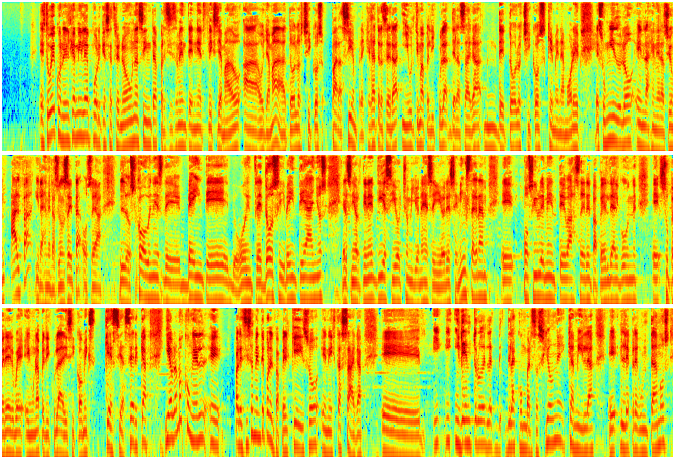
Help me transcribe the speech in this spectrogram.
Estuve con él, Camila, porque se estrenó una cinta precisamente en Netflix llamado a, o llamada a todos los chicos para siempre, que es la tercera y última película de la saga de todos los chicos que me enamoré. Es un ídolo en la generación alfa y la generación Z, o sea, los jóvenes de 20 o entre 12 y 20 años. El señor tiene 18 millones de seguidores en Instagram. Eh, posiblemente va a ser el papel de algún eh, superhéroe en una película de DC Comics que se acerca. Y hablamos con él eh, precisamente por el papel que hizo en esta saga. eh, y, y- y dentro de la, de la conversación, eh, Camila, eh, le preguntamos.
